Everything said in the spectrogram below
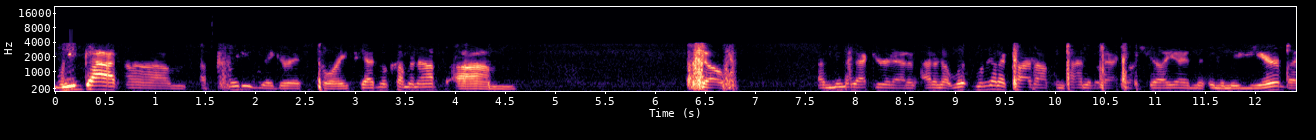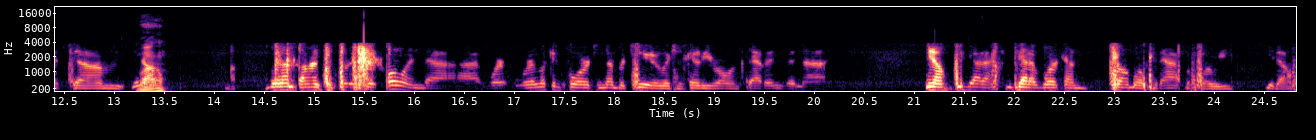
We've got um, a pretty rigorous touring schedule coming up. Um, so a new record. I don't, I don't know. We're, we're going to carve out some time to go back to Australia in the, in the new year, but um, you know, Wow. when I'm gone for first circle, and uh, we're we're looking forward to number two, which is going to be Rolling Sevens, and uh, you know we gotta we gotta work on promo for that before we you know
